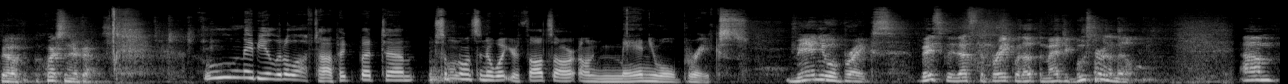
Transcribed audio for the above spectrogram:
We have a question there, Travis. Maybe a little off topic, but um, someone wants to know what your thoughts are on manual brakes. Manual brakes. Basically, that's the brake without the magic booster in the middle. Um,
